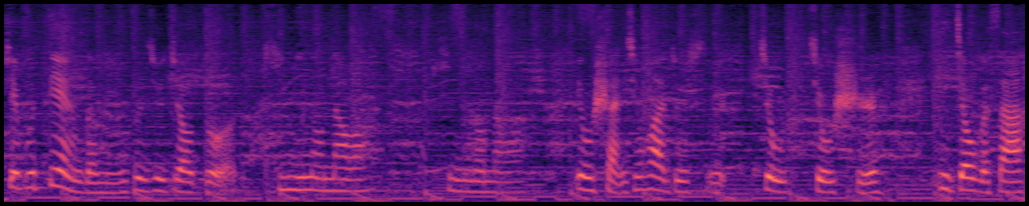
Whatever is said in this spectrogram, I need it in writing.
这部电影的名字就叫做 Kimi no na k i m i no na 用陕西话就是就就是你交个啥？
